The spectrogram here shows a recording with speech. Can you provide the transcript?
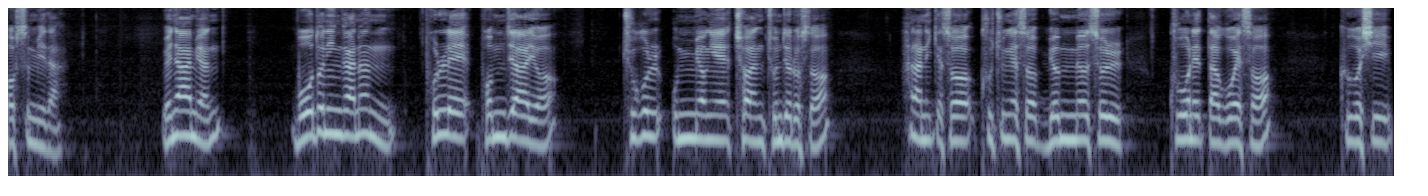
없습니다. 왜냐하면 모든 인간은 본래 범죄하여 죽을 운명에 처한 존재로서 하나님께서 그 중에서 몇몇을 구원했다고 해서 그것이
